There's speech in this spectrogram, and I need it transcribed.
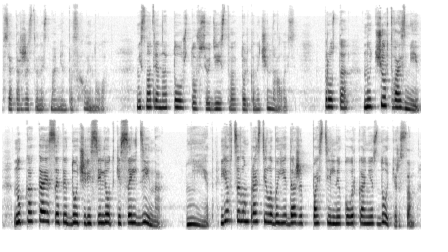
вся торжественность момента схлынула, несмотря на то, что все действо только начиналось. Просто, ну черт возьми, ну какая с этой дочери селедки Сельдина? Нет, я в целом простила бы ей даже постельное кувыркание с докерсом –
